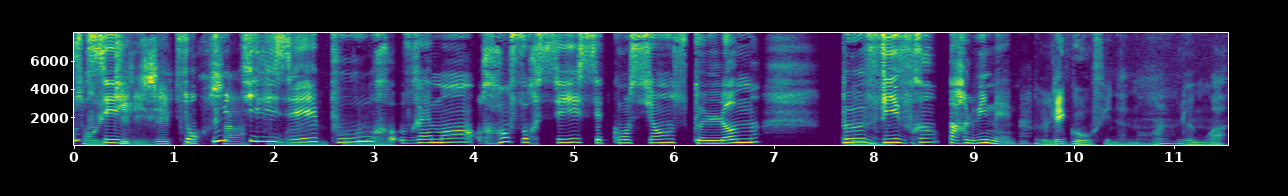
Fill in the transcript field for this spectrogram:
Sont ces- utilisés sont pour ça. utilisés euh, pour, vraiment renforcer cette conscience que l'homme peut vivre par lui-même. l'ego finalement, hein, le moi.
